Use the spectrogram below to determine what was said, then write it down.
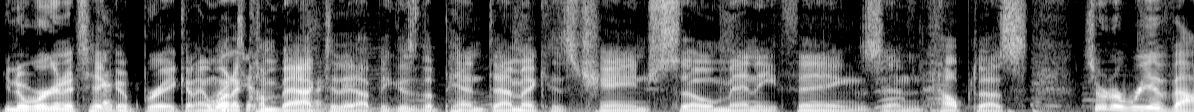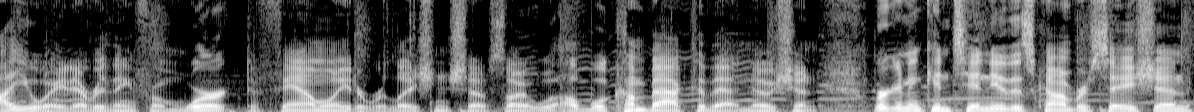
You know, we're going to take a break, and I want to come back to that because the pandemic has changed so many things and helped us sort of reevaluate everything from work to family to relationships. So we'll come back to that notion. We're going to continue this conversation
